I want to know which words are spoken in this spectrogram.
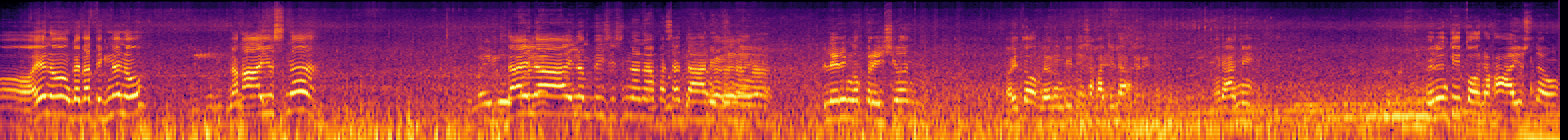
Oh, ayun oh, ganda tignan oh. Nakaayos na. May lupa Dahil ah, ilang beses na napasadahan ito ng ah, clearing operation. O ito, meron dito sa kabila. Marami. Pero yung dito, nakaayos na oh.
